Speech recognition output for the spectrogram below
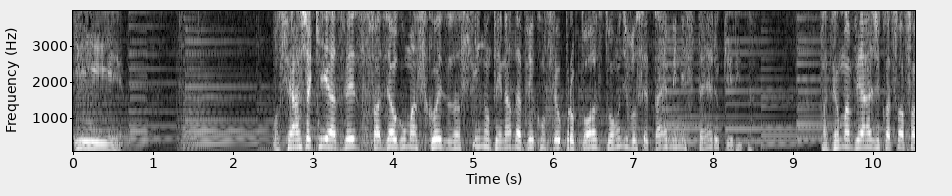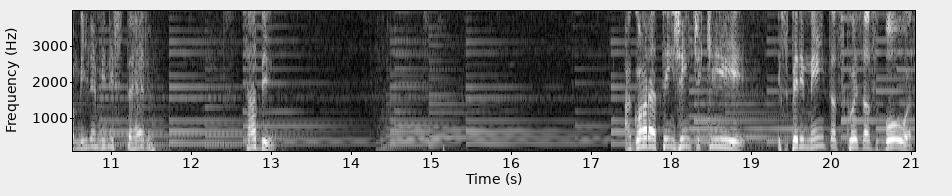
E você acha que às vezes fazer algumas coisas assim não tem nada a ver com o seu propósito? Onde você está é ministério, querida. Fazer uma viagem com a sua família é ministério. Sabe? Agora tem gente que experimenta as coisas boas.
